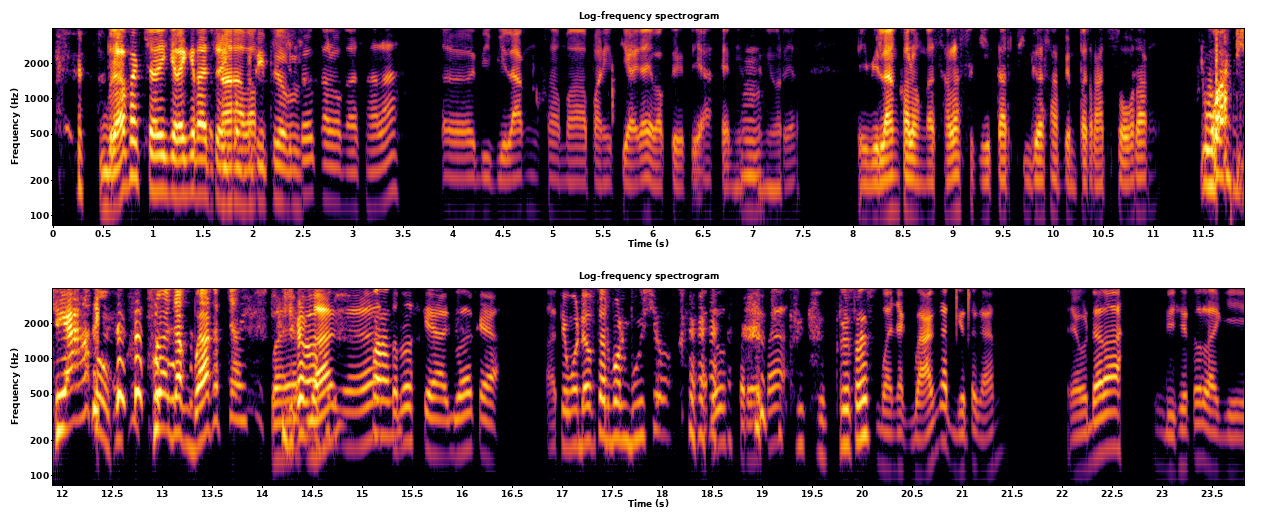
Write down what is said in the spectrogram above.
Berapa coy kira-kira coy Nah, waktu kompetitor? itu kalau nggak salah eh, dibilang sama panitianya ya waktu itu ya senior Hmm. seniornya dibilang kalau nggak salah sekitar 3 sampai 400 orang Wadiau, banyak banget coy. banyak Iya. banget Orang- terus kayak gue kayak Kayak mau daftar Mon Busyo. aduh ternyata Terus terus. banyak banget gitu kan ya udahlah di situ lagi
